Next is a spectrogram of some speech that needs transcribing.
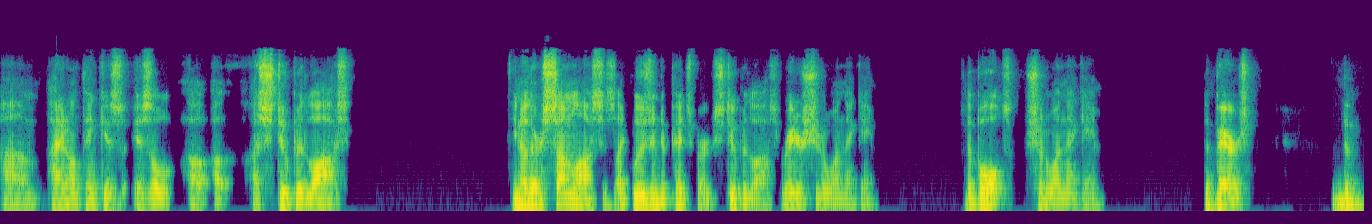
um, I don't think is is a, a, a stupid loss. You know, there are some losses like losing to Pittsburgh, stupid loss. Raiders should have won that game. The Bolts should have won that game. The Bears, the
